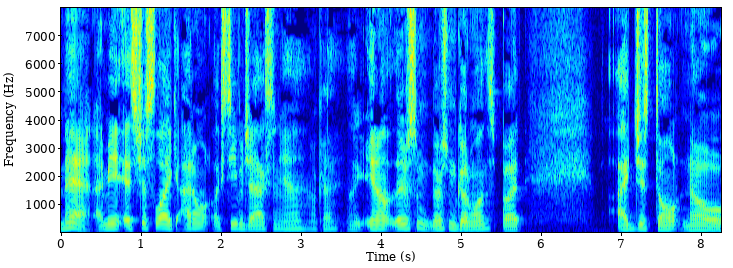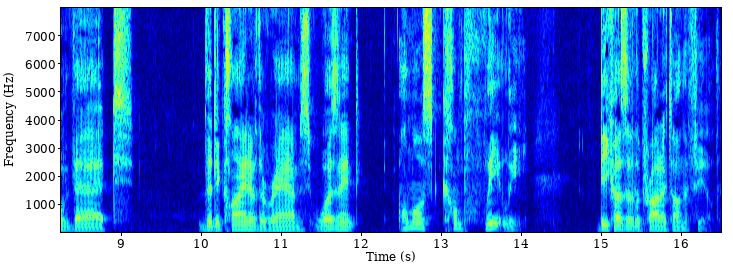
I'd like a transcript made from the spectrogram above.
man, I mean, it's just like I don't like Steven Jackson. Yeah, okay, like you know, there's some there's some good ones, but I just don't know that the decline of the Rams wasn't almost completely because of the product on the field.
